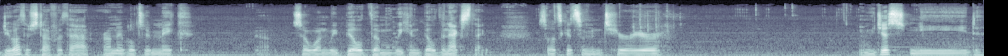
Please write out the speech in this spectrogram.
do other stuff with that. We're unable to make so when we build them we can build the next thing. So let's get some interior and we just need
